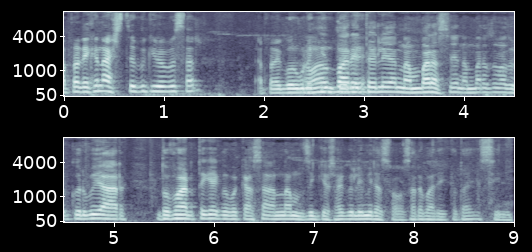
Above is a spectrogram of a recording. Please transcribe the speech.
আপনার এখানে আসতে হবে কীভাবে স্যার? আপনার গরুগুলো আমার বাড়িতে হলে নাম্বার আছে নাম্বারে যোগাযোগ করবি আর দোপাহাট থেকে একবার কাছে আর নাম জিজ্ঞাসা করলে মিরা সহসারে বাড়ি কোথায় চিনি।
